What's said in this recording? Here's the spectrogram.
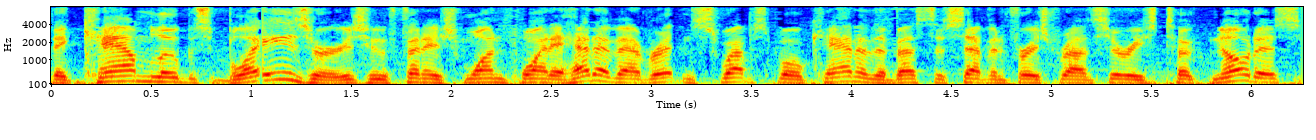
The Kamloops Blazers, who finished one point ahead of Everett and swept Spokane in the best of seven first round series, took notice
